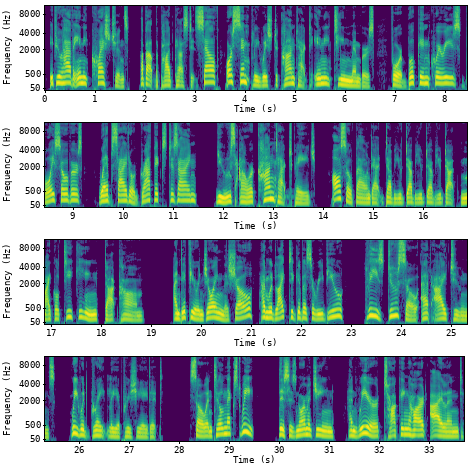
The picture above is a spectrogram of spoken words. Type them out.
If you have any questions about the podcast itself or simply wish to contact any team members for book inquiries, voiceovers, website or graphics design, use our contact page, also found at www.michaeltkeene.com. And if you're enjoying the show and would like to give us a review, please do so at iTunes. We would greatly appreciate it. So until next week, this is Norma Jean, and we're Talking Hart Island.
